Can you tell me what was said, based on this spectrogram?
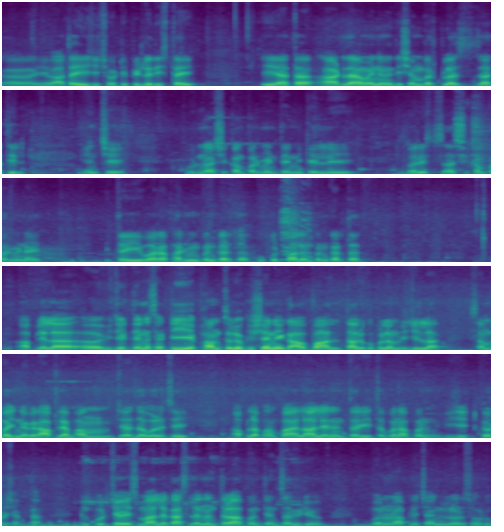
हे आता हे जे छोटे पिल्लं दिसत आहे हे आता आठ दहा महिन्यामध्ये शंभर प्लस जातील. यांचे पूर्ण असे कंपार्टमेंट त्यांनी केले. बरेच असे कंपार्टमेंट आहेत. इथं हे वरा फार्मिंग पण करतात कुक्कुटपालन पण करतात. आपल्याला व्हिजिट देण्यासाठी हे फार्मचं लोकेशन हे गाव पाल तालुका फुलंबरी जिल्हा संभाजीनगर. आपल्या फार्मच्या जवळच आहे. आपला फार्म पाहायला आल्यानंतर इथं पण आपण व्हिजिट करू शकता. आणि पुढच्या वेळेस मालक असल्यानंतर आपण त्यांचा व्हिडिओ बनवून आपल्या चॅनलवर सोडू.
